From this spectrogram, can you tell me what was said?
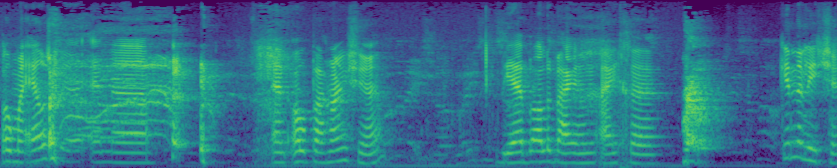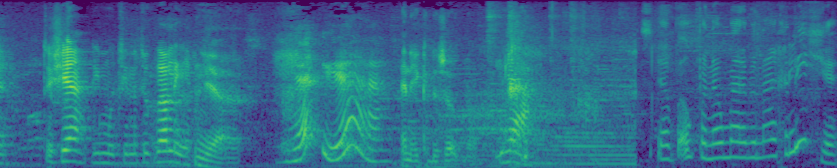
oma Elsje en, eh, en opa Hansje, die hebben allebei hun eigen kinderliedje. Dus ja, die moet je natuurlijk wel leren. Ja, Ja, ja. en ik dus ook nog. Ja. Opa en oma hebben een eigen liedje.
